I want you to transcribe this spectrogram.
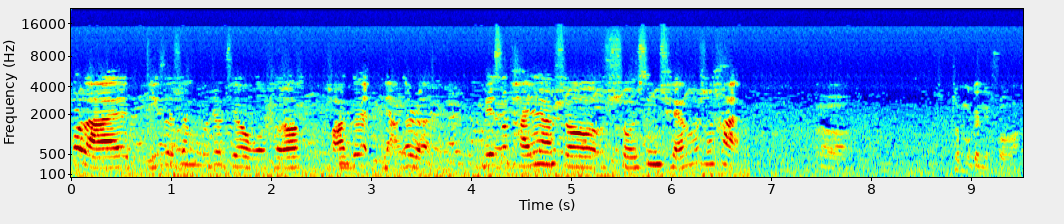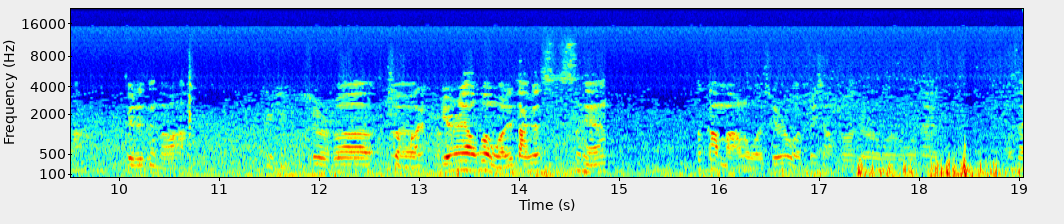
后来笛子声部就只有我和华哥两个人，每次排练的时候手心全部是汗。呃，这么跟你说吧啊，对着镜头啊。就是说，呃，别人要问我这大学四年都干嘛了，我其实我最想说就是我我在我在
